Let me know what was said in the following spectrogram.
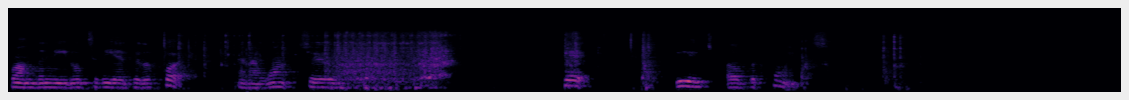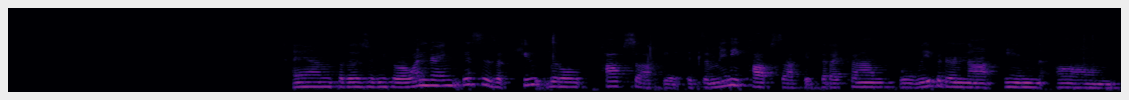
from the needle to the edge of the foot. And I want to hit each of the points. And for those of you who are wondering, this is a cute little pop socket. It's a mini pop socket that I found, believe it or not, in um,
